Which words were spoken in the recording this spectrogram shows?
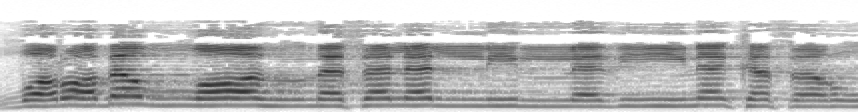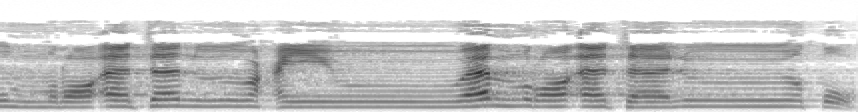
ضرب الله مثلا للذين كفروا امرأة نوح وامرأة لوط.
